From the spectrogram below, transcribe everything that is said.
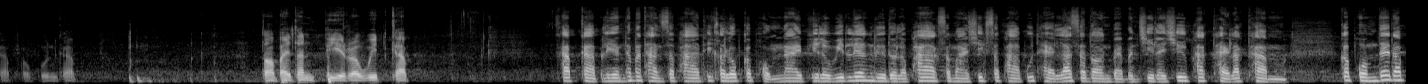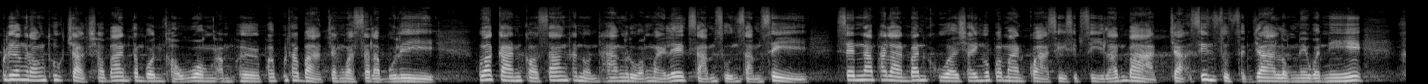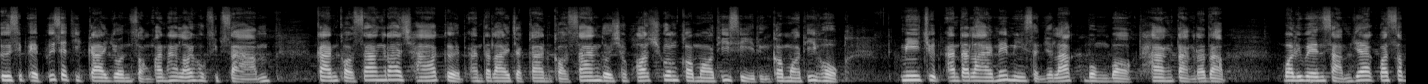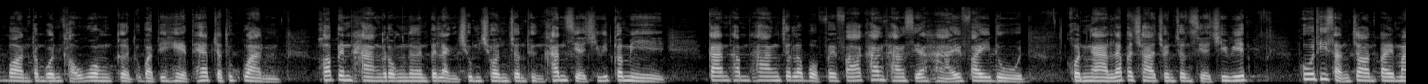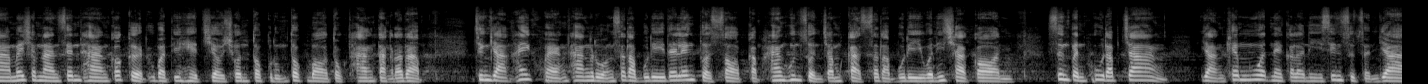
ครับขอบคุณครับ ต่อไปท่านพีรวิทย์ครับ ครับกราบเรียนท่านประธานสภาที่เคารพกับผมนายพีรวิทย์เรื่องลือดลภาคสมาชิกสภาผู้แทนราษฎรแบบบัญชีรายชื่อพักไทยรักธรรมกับผมได้รับเรื่องร้องทุกข์จากชาวบ้านตำบลเขาวงอำเภอพระพุทธบาทจังหวัดสระบุรี ว่าการก่อสร้างถนนทางหลวงหมายเลข 3034 เส้นหน้าพระลานบ้านครัวใช้งบประมาณกว่า 44 ล้านบาท จะสิ้นสุดสัญญาลงในวันนี้ คือ 11 พฤศจิกายน 2563 การก่อสร้างล่าช้าเกิดอันตรายจากการก่อสร้างโดยเฉพาะช่วงกมที่ 4 ถึงกมที่ 6 มีจุดอันตรายไม่มีสัญลักษณ์บ่งบอกทางต่างระดับ บริเวณสามแยกวัดซับบอนตำบลเขาวงเกิดอุบัติเหตุแทบจะทุกวัน เพราะเป็นทางลงเนินเป็นแหล่งชุมชนจนถึงขั้นเสียชีวิตก็มี การทำทางจนระบบไฟฟ้าข้างทางเสียหายไฟดูด คนงานและประชาชนจนเสียชีวิต ผู้ที่สัญจรไปมาไม่ชำนาญเส้นทางก็เกิดอุบัติเหตุเฉียวชนตกหลุมตกบ่อตกทางต่างระดับ จึงอยากให้แขวงทางหลวงสระบุรีได้เร่งตรวจสอบกับห้างหุ้นส่วนจำกัดสระบุรีวณิชากร ซึ่งเป็นผู้รับจ้าง อย่างเข้มงวดในกรณีสิ้นสุดสัญญา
